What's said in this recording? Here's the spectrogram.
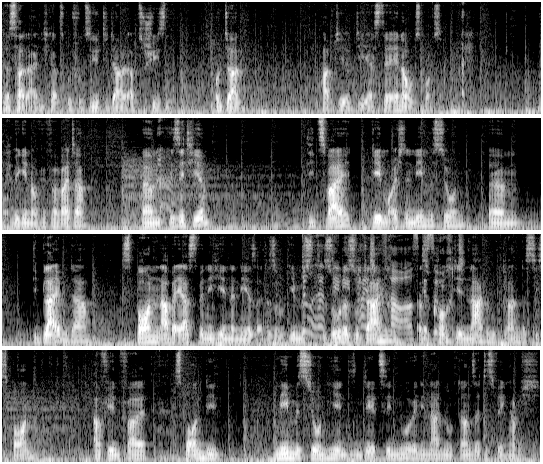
das hat eigentlich ganz gut funktioniert, die damit abzuschießen. Und dann habt ihr die erste Erinnerungsbox. Wir gehen auf jeden Fall weiter. Ähm, ihr seht hier, die zwei geben euch eine Nebenmission. Ähm, die bleiben da, spawnen aber erst, wenn ihr hier in der Nähe seid. Also ihr müsst so oder so dahin. Also kommt ihr nah genug dran, dass die spawnen. Auf jeden Fall spawnen die Nebenmissionen hier in diesem DLC nur, wenn ihr nah genug dran seid. Deswegen habe ich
